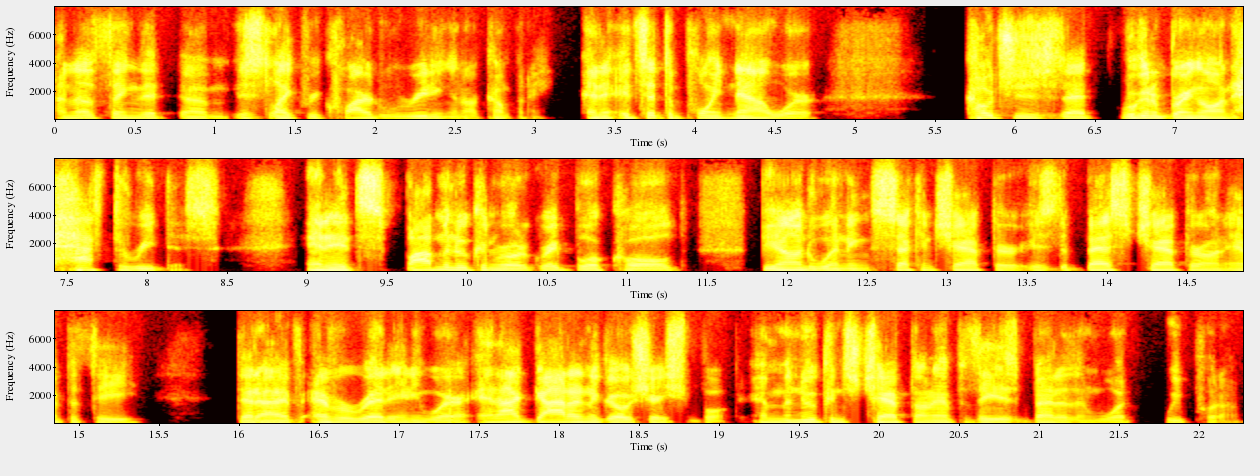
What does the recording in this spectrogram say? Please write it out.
Another thing that um, is like required reading in our company. And it's at the point now where coaches that we're going to bring on have to read this. And it's Bob Mnookin wrote a great book called Beyond Winning. Second chapter is the best chapter on empathy that I've ever read anywhere. And I got a negotiation book. And Mnookin's chapter on empathy is better than what we put up.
